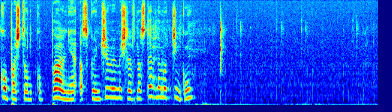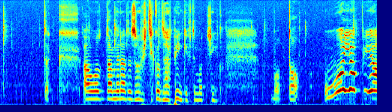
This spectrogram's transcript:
kopać tą kopalnię, a skończymy myślę w następnym odcinku. Tak, a o- damy radę zrobić tylko drabinki w tym odcinku. Bo to... Ojopia!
